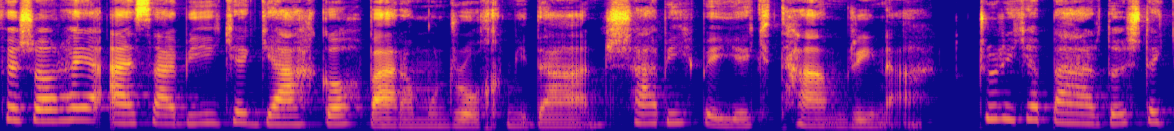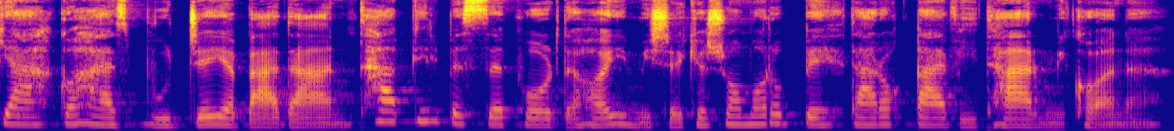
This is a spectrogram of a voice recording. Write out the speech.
فشارهای عصبی که گهگاه برامون رخ میدن شبیه به یک تمرینن. جوری که برداشت گهگاه از بودجه بدن تبدیل به سپرده هایی میشه که شما رو بهتر و قوی تر می‌کنه.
